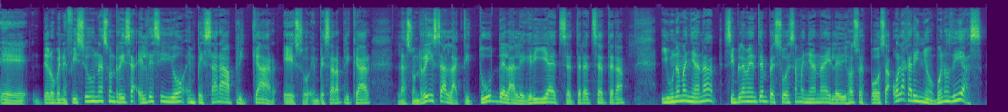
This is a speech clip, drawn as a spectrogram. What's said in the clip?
eh, de los beneficios de una sonrisa, él decidió empezar a aplicar eso, empezar a aplicar la sonrisa, la actitud de la alegría, etcétera, etcétera. Y una mañana simplemente empezó esa mañana y le dijo a su esposa, hola cariño, buenos días.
